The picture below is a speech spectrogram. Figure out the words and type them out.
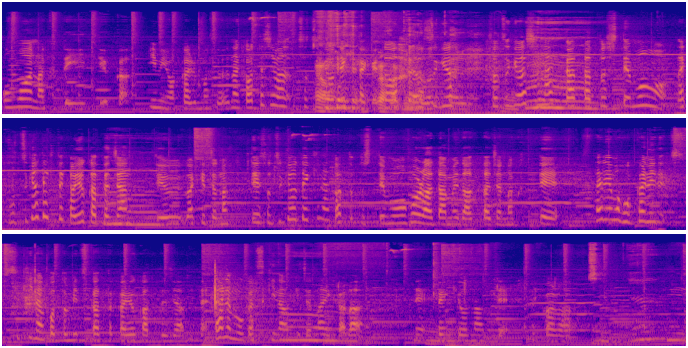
思わなくていいっていうか意味わかります？なんか私は卒業できたけど卒業卒業しなかったとしてもなんか卒業できたからよかったじゃんっていうだけじゃなくて卒業できなかったとしてもほらダメだったじゃなくて誰も他に好きなこと見つかったからよかったじゃんみたいな。誰もが好きなわけじゃないから、ね、うん。勉強なんて。だから、そうね。うん、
